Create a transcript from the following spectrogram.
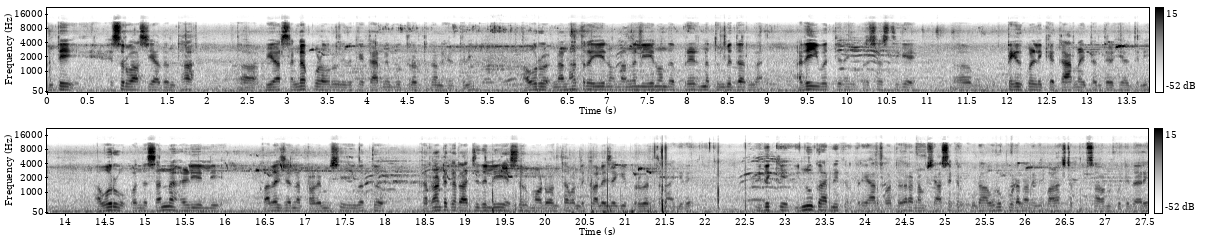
ಅಂತೆ ಹೆಸರುವಾಸಿಯಾದಂತಹ ಬಿ ಆರ್ ಸಂಗಪ್ಪಳವರು ಇದಕ್ಕೆ ಕಾರಣೀಭೂತರು ಅಂತ ನಾನು ಹೇಳ್ತೀನಿ. ಅವರು ನನ್ನ ಹತ್ರ ಏನು, ನನ್ನಲ್ಲಿ ಏನೊಂದು ಪ್ರೇರಣೆ ತುಂಬಿದ್ದಾರಲ್ಲ, ಅದೇ ಇವತ್ತಿನ ಈ ಪ್ರಶಸ್ತಿಗೆ ತೆಗೆದುಕೊಳ್ಳಲಿಕ್ಕೆ ಕಾರಣ ಆಯ್ತು ಅಂತೇಳಿ ಹೇಳ್ತೀನಿ. ಅವರು ಒಂದು ಸಣ್ಣ ಹಳ್ಳಿಯಲ್ಲಿ ಕಾಲೇಜನ್ನು ಪ್ರಾರಂಭಿಸಿ ಇವತ್ತು ಕರ್ನಾಟಕ ರಾಜ್ಯದಲ್ಲಿ ಹೆಸರು ಮಾಡುವಂಥ ಒಂದು ಕಾಲೇಜಾಗಿ ಪರಿವರ್ತನೆ ಆಗಿದೆ. ಇದಕ್ಕೆ ಇನ್ನೂ ಕಾರಣೀಕರ್ತರು ಯಾರಪ್ಪ ಅಂತಂದ್ರೆ ನಮ್ಮ ಶಾಸಕರು ಕೂಡ, ಅವರು ಕೂಡ ನನಗೆ ಭಾಳಷ್ಟು ಪ್ರೋತ್ಸಾಹವನ್ನು ಕೊಟ್ಟಿದ್ದಾರೆ.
